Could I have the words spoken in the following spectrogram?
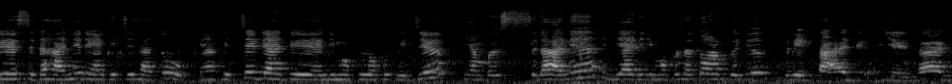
Dia sederhana dengan kecil satu. Yang kecil dia ada 50 pekerja. Yang bersederhana dia ada 51 orang pekerja. Lebih tak ada. Yelah.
